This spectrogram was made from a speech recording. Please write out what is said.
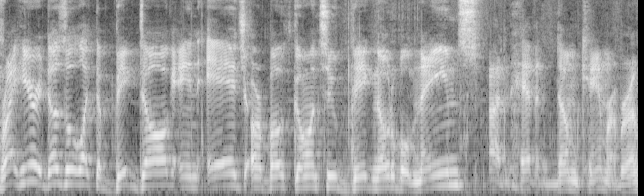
right here, it does look like the Big Dog and Edge are both going to big notable names. God in heaven, dumb camera, bro.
